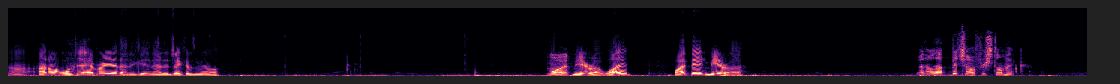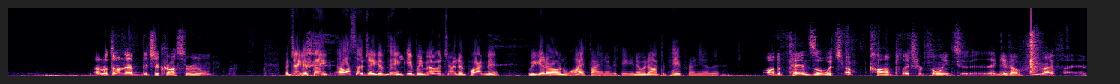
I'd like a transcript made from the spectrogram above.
Uh, I don't want to ever hear that again out of Jacob's mouth. Why? Mira, what? Why ban Mira? Man, throw that bitch off her stomach. I'm throwing that bitch across the room. But Jacob, think. Also, Jacob, think. If we move into an apartment, we get our own Wi-Fi and everything, and then we don't have to pay for any of it. All depends on which uh, complex we're going to that give out free Wi-Fi.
